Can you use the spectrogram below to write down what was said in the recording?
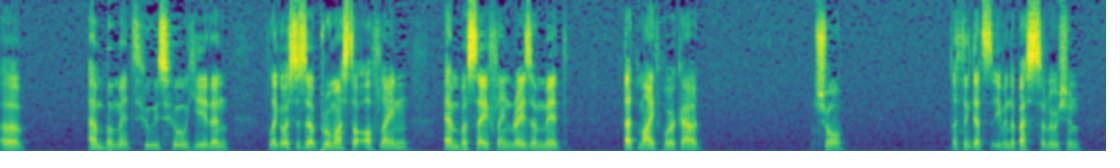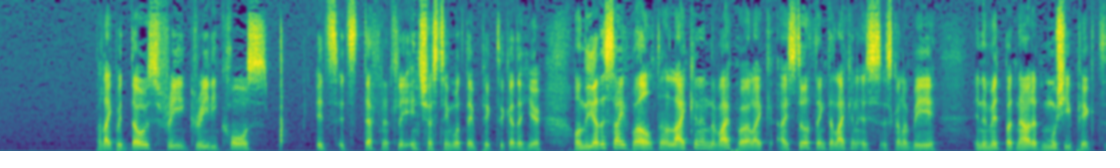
uh, Ember mid. Who is who here then? Like, oh, is this a Brewmaster offlane, Ember safe lane, Razor mid? That might work out. Sure. I think that's even the best solution. But like with those three greedy cores, it's it's definitely interesting what they picked together here. On the other side, well, the Lycan and the Viper, like I still think the Lycan is is gonna be in the mid, but now that Mushi picked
